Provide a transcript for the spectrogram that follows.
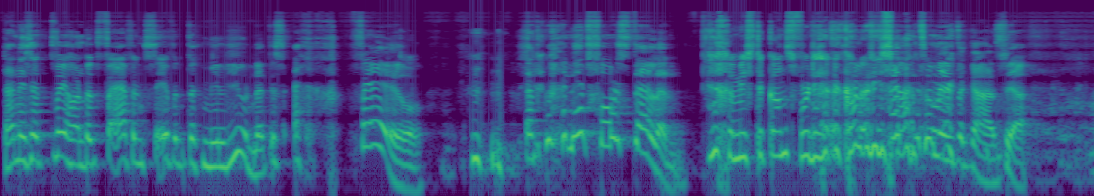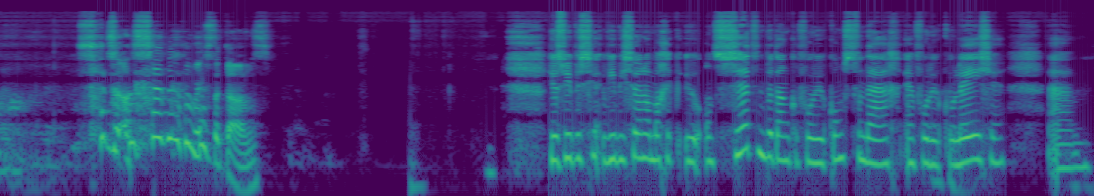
Dan is het 275 miljoen. Dat is echt veel. Dat kun je niet voorstellen. Gemiste kans voor de kolonisator. gemiste kans, ja. Dat is een ontzettend gemiste kans. Jos Wibisono, mag ik u ontzettend bedanken voor uw komst vandaag en voor uw college. Um,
